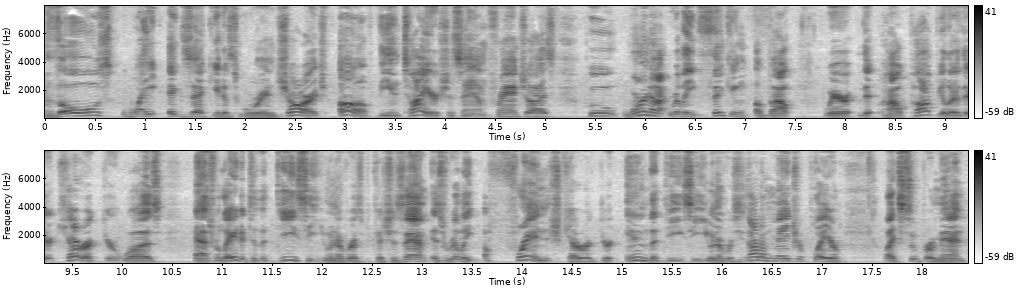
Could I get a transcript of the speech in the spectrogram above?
those white executives who were in charge of the entire Shazam franchise who were not really thinking about where the, how popular their character was as related to the DC universe because Shazam is really a fringe character in the DC universe. He's not a major player like Superman,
